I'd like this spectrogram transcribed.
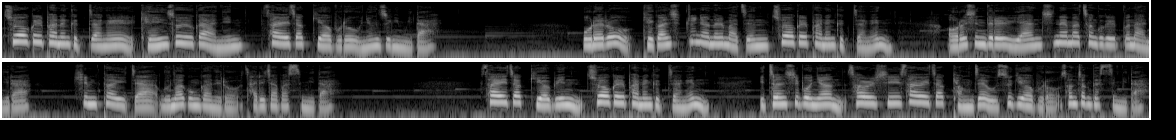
추억을 파는 극장을 개인 소유가 아닌 사회적 기업으로 운영 중입니다. 올해로 개관 10주년을 맞은 추억을 파는 극장은 어르신들을 위한 시네마 천국일 뿐 아니라 쉼터이자 문화공간으로 자리 잡았습니다. 사회적 기업인 추억을 파는 극장은 2015년 서울시 사회적 경제 우수기업으로 선정됐습니다.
